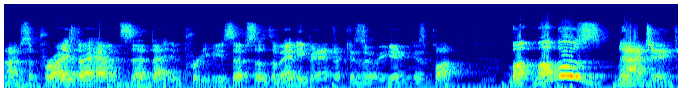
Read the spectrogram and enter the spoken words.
I'm surprised I haven't said that in previous episodes of any Banjo Kazooie game, because Mumbo's magic,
